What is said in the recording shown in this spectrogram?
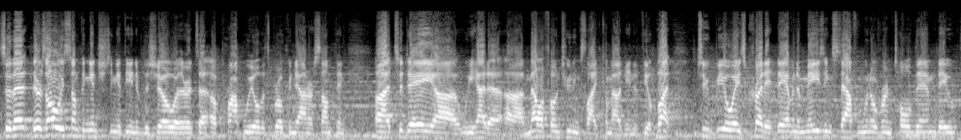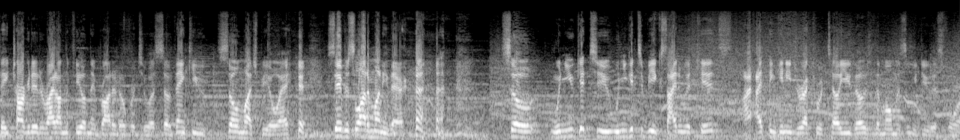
So that there's always something interesting at the end of the show, whether it's a, a prop wheel that's broken down or something. Uh, today uh, we had a, a mellophone tuning slide come out at the end of the field, but to BOA's credit, they have an amazing staff. We went over and told them. They, they targeted it right on the field and they brought it over to us. So thank you so much, BOA. Saved us a lot of money there. so when you get to when you get to be excited with kids, I, I, think any director would tell you those are the moments that we do this for.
